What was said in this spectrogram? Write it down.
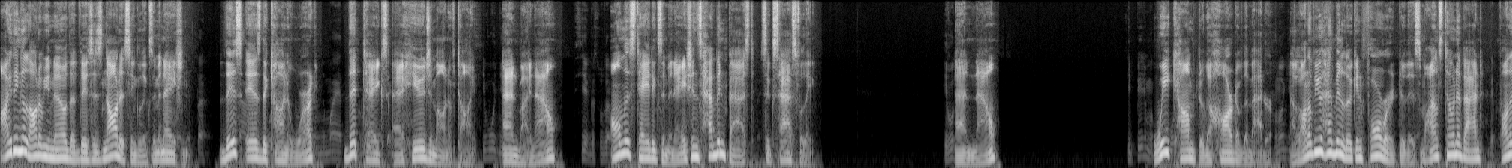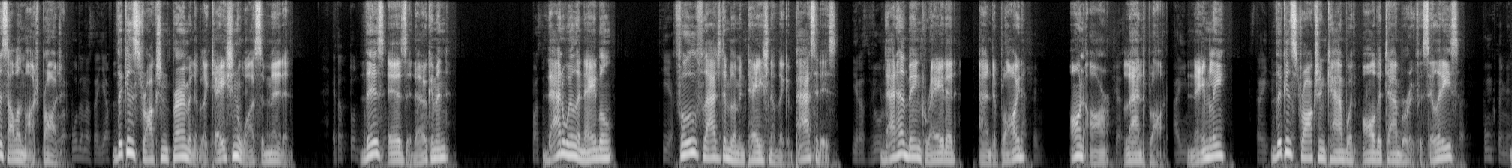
I think a lot of you know that this is not a single examination. This is the kind of work that takes a huge amount of time. And by now, all the state examinations have been passed successfully. And now, we come to the heart of the matter. A lot of you have been looking forward to this milestone event for the Savalmash project. The construction permit application was submitted. This is a document that will enable full-fledged implementation of the capacities that have been created and deployed on our land plot, namely the construction camp with all the temporary facilities,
